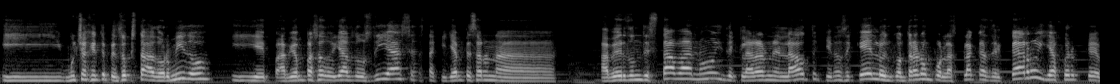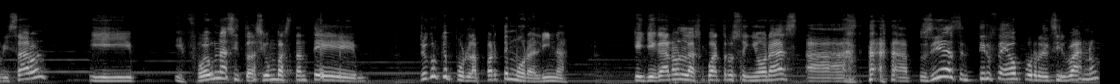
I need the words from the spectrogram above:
y mucha gente pensó que estaba dormido y eh, habían pasado ya dos días hasta que ya empezaron a, a, ver dónde estaba, ¿no? Y declararon el auto que no sé qué, lo encontraron por las placas del carro y ya fueron que avisaron. Y, y fue una situación bastante, yo creo que por la parte moralina, que llegaron las cuatro señoras a, pues sí, a sentir feo por el Silvano,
